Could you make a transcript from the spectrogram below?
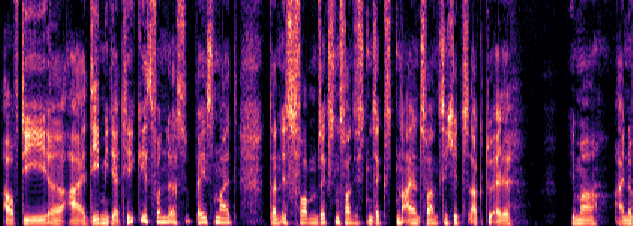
auf die äh, ARD-Mediathek gehst von der Space Night, dann ist vom 26.06.21 jetzt aktuell immer eine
